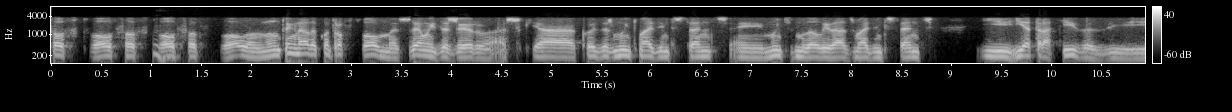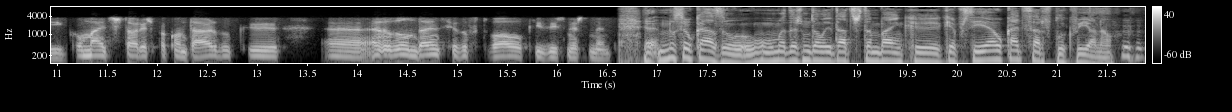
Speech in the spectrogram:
só de futebol, só de futebol, só de futebol. Não tenho nada contra o futebol, mas é um exagero. Acho que há coisas muito mais interessantes, em muitas modalidades mais interessantes e, e atrativas e com mais histórias para contar do que a redundância do futebol que existe neste momento. Eh, no seu caso, uma das modalidades também que, que aprecia é o kitesurf, pelo que vi ou não?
